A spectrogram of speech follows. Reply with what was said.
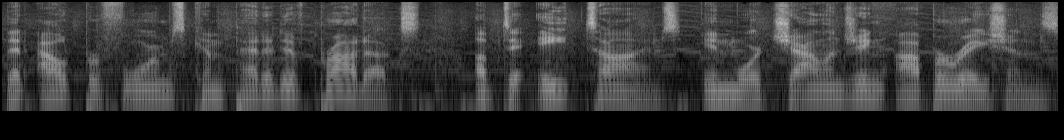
that outperforms competitive products up to eight times in more challenging operations.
